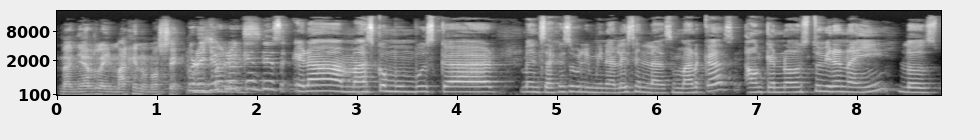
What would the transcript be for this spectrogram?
dañar la imagen, o no sé. Pero yo creo que antes era más común buscar mensajes subliminales en las marcas, aunque no estuvieran ahí, los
